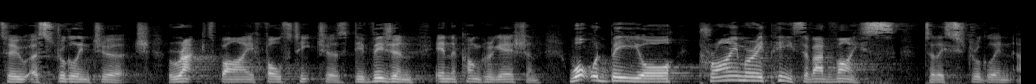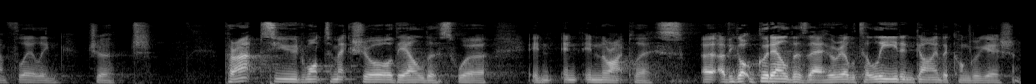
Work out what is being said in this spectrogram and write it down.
to a struggling church, racked by false teachers, division in the congregation. What would be your primary piece of advice to this struggling and flailing church? Perhaps you'd want to make sure the elders were in, in, in the right place. Uh, have you got good elders there who are able to lead and guide the congregation?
